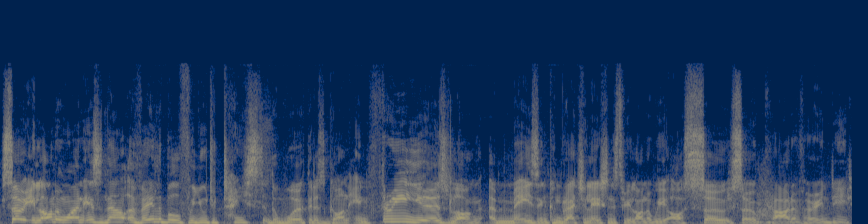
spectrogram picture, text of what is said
So Elana Wine is now available for you to taste the work that has gone in three years long. Amazing. Congratulations to Elana. We are so, so proud of her indeed.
